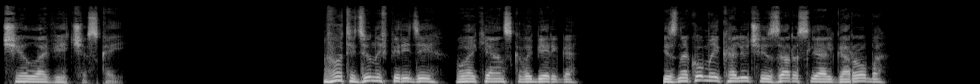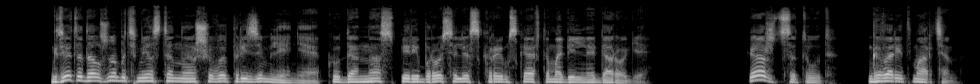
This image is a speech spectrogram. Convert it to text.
человеческой. Вот и дюны впереди, у океанского берега, и знакомые колючие заросли альгороба. Где-то должно быть место нашего приземления, куда нас перебросили с крымской автомобильной дороги. «Кажется, тут», — говорит Мартин.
